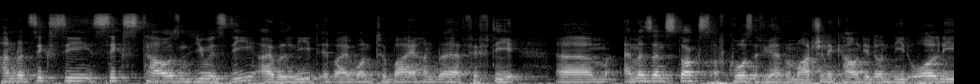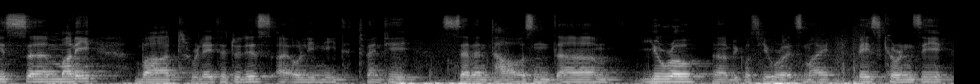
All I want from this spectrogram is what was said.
166,000 USD I will need if I want to buy 150 um, Amazon stocks. Of course, if you have a margin account, you don't need all these uh, money but related to this I only need 27,000 um, euro uh, because euro is my base currency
